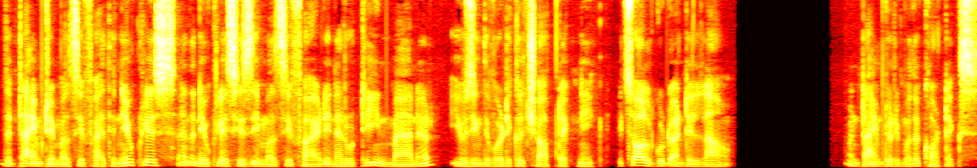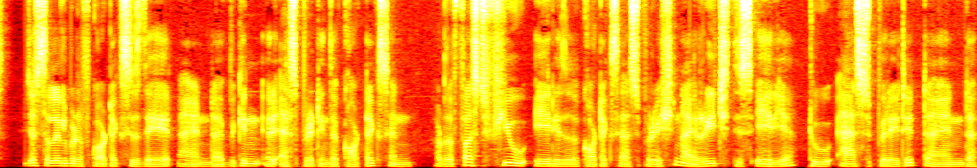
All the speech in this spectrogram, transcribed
the time to emulsify the nucleus and the nucleus is emulsified in a routine manner using the vertical chop technique. It's all good until now and time to remove the cortex. Just a little bit of cortex is there and I begin aspirating the cortex and out of the first few areas of the cortex aspiration, I reach this area to aspirate it and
